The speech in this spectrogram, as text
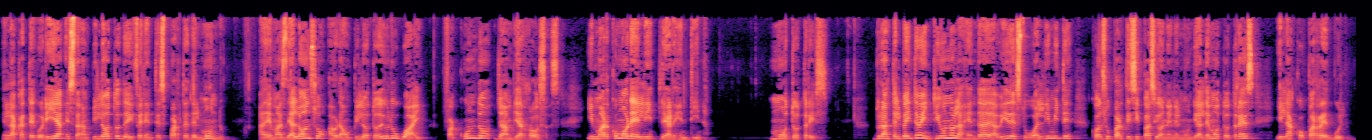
En la categoría estarán pilotos de diferentes partes del mundo. Además de Alonso, habrá un piloto de Uruguay, Facundo Jambia Rosas, y Marco Morelli de Argentina. Moto 3. Durante el 2021, la agenda de David estuvo al límite con su participación en el Mundial de Moto 3 y la Copa Red Bull.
